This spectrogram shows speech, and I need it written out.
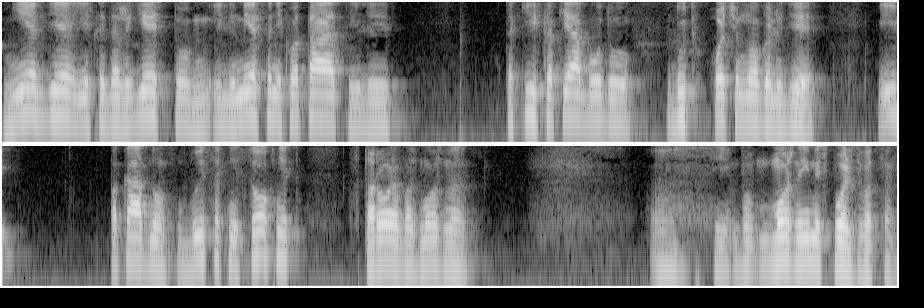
негде. Если даже есть, то или места не хватает, или таких, как я, буду идут очень много людей. И пока одно высохнет, сохнет, второе, возможно, э, можно им использоваться.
